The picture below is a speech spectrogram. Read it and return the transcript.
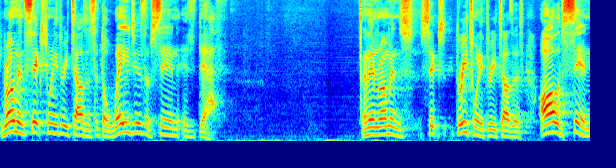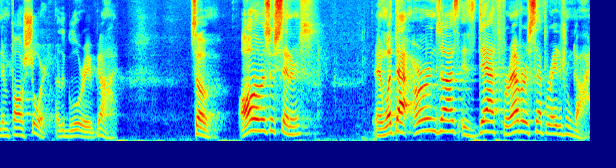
Romans 6:23 tells us that the wages of sin is death. And then Romans 6 3:23 tells us all have sinned and fall short of the glory of God. So, all of us are sinners, and what that earns us is death forever separated from God.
